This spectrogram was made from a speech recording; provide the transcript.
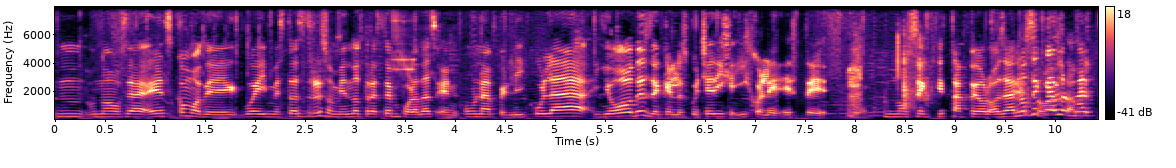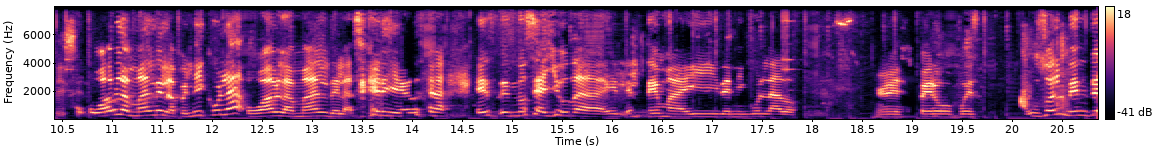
mm, no, o sea, es como de, güey, me estás resumiendo tres temporadas en una película. Yo desde que lo escuché dije, híjole, este, no sé qué está peor. O sea, no sé qué habla mal. O habla mal de la película o habla mal de la serie. O sea, es, no se ayuda el, el tema ahí de ningún ningún lado. Eh, pero pues usualmente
